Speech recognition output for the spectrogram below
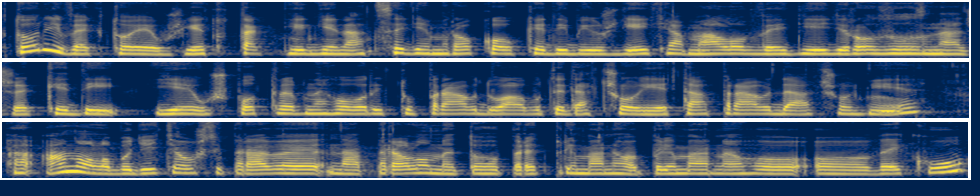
Ktorý vek to je? Už je to tak niekde nad 7 rokov, kedy by už dieťa malo vedieť, rozoznať, že kedy je už potrebné hovoriť tú pravdu, alebo teda čo je tá pravda čo nie? A áno, lebo dieťa už si práve na prelome toho predprimárneho a primárneho veku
